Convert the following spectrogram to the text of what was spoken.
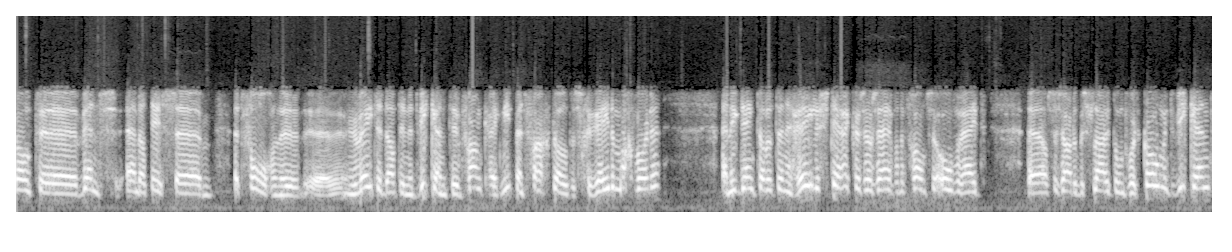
grote uh, wens en dat is uh, het volgende. Uh, we weten dat in het weekend in Frankrijk niet met vrachtauto's gereden mag worden. En ik denk dat het een hele sterke zou zijn van de Franse overheid... als ze zouden besluiten om voor het komend weekend...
